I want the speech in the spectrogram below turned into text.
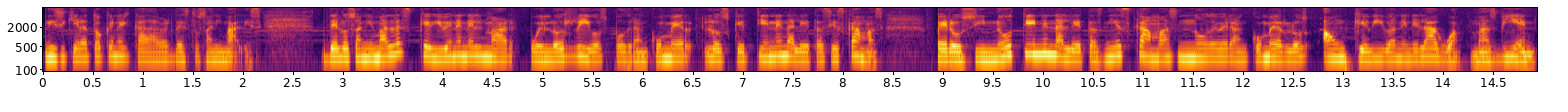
ni siquiera toquen el cadáver de estos animales. De los animales que viven en el mar o en los ríos podrán comer los que tienen aletas y escamas, pero si no tienen aletas ni escamas no deberán comerlos aunque vivan en el agua. Más bien,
